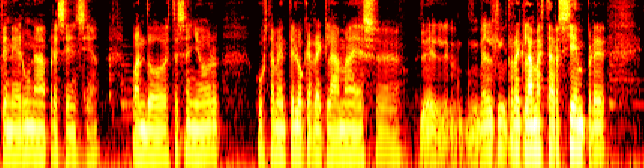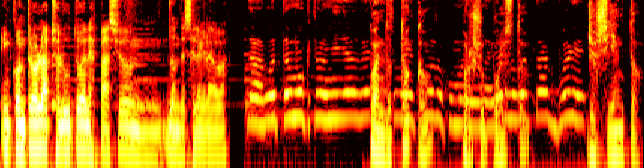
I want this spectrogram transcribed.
tener una presencia cuando este señor justamente lo que reclama es eh, él, reclama estar siempre en control absoluto del espacio donde se le graba. Cuando toco, por supuesto, yo siento.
